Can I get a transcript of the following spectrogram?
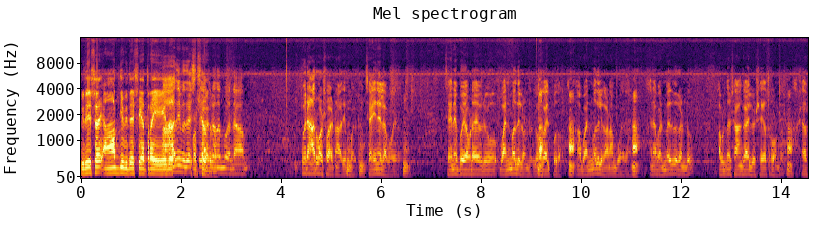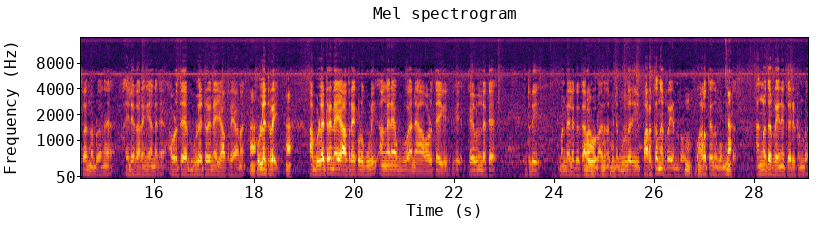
വിദേശ ആദ്യ വിദേശയാത്ര ഏത് ആദ്യ വിദേശ യാത്ര എന്ന് പിന്നെ ഒരു ആറു വർഷമായിട്ടാണ് ആദ്യം പോയത്. ചൈനയിലാണ് പോയത്. ചൈനയിൽ പോയി അവിടെ ഒരു വൻമതിലുണ്ട് ലോകാത്ഭുതം ആ. വൻമതിൽ കാണാൻ പോയതാണ്. അങ്ങനെ വൻമതിൽ കണ്ടു. അവിടുന്ന് ഷാങ്കായിൽ ഒരു ക്ഷേത്രമുണ്ട്. ക്ഷേത്രം കണ്ടു അങ്ങനെ അതിലേക്ക് ഇറങ്ങി അങ്ങനെ അവിടുത്തെ ബുള്ളറ്റ് ട്രെയിനെ യാത്രയാണ്. Bullet train. ആ. ബുള്ളറ്റ് ട്രെയിനെ യാത്രയിൽ കൂടെ കൂടി അങ്ങനെ പിന്നെ അവിടുത്തെ കേബിളിന്റെയൊക്കെ ഒത്തിരി മണ്ടയിലൊക്കെ കയറാറുണ്ടായിരുന്നു. പിന്നെ ബുള്ളറ്റ് ഈ പറക്കുന്ന ട്രെയിൻ ഉണ്ടോ? വാളത്തിൽ നിന്ന് പൊങ്ങിട്ട് അങ്ങനത്തെ ട്രെയിനിൽ കയറിയിട്ടുണ്ട്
